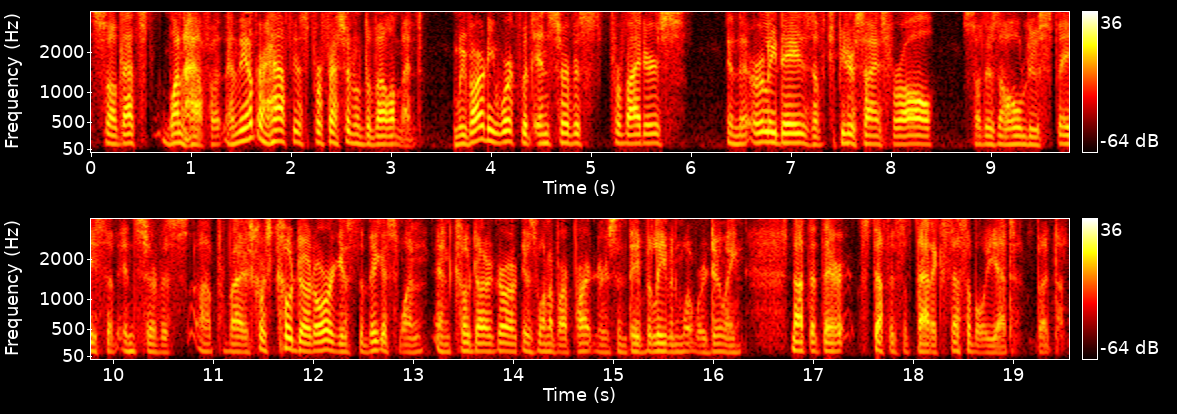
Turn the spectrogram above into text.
so that's one half of it. And the other half is professional development. We've already worked with in service providers in the early days of computer science for all. So there's a whole new space of in service uh, providers. Of course, Code.org is the biggest one, and Code.org is one of our partners, and they believe in what we're doing. Not that their stuff is that accessible yet, but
